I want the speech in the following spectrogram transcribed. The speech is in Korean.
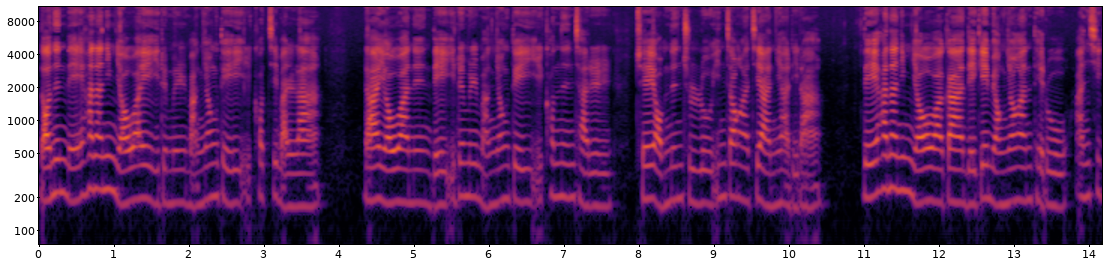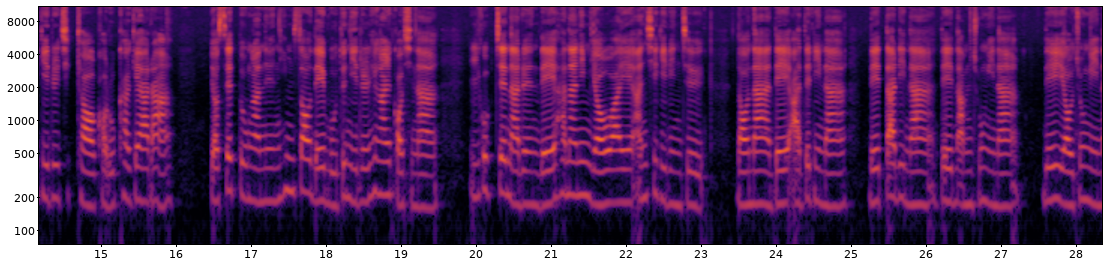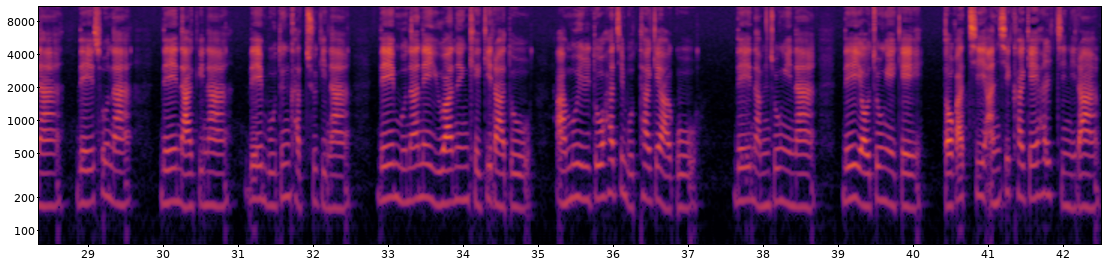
너는 내 하나님 여호와의 이름을 망령되이 일컫지 말라. 나 여호와는 내 이름을 망령되이 일컫는 자를 죄 없는 줄로 인정하지 아니하리라. 내 하나님 여호와가 내게 명령한 대로 안식일을 지켜 거룩하게 하라. 엿새 동안은 힘써 내 모든 일을 행할 것이나 일곱째 날은 내 하나님 여호와의 안식일인즉 너나 내 아들이나 내 딸이나 내 남종이나 내 여종이나 내 소나 내 낙이나 내 모든 가축이나 내 문 안에 유하는 객이라도 아무 일도 하지 못하게 하고 내 남종이나 내 여종에게 너같이 안식하게 할지니라.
